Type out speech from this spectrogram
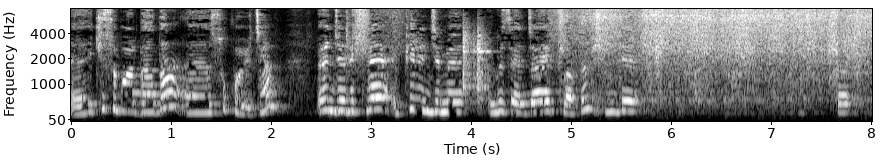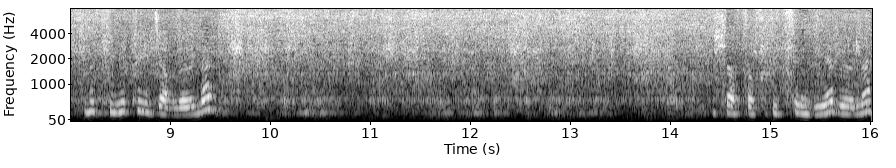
E, iki su bardağı da e, su koyacağım. Öncelikle pirincimi güzelce ayıkladım. Şimdi nasıl yıkayacağım böyle. Nişastası bitsin diye böyle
